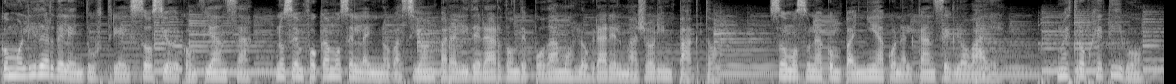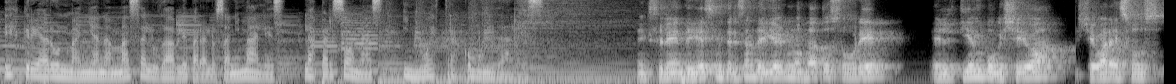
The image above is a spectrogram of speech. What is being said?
Como líder de la industria y socio de confianza, nos enfocamos en la innovación para liderar donde podamos lograr el mayor impacto. Somos una compañía con alcance global. Nuestro objetivo es crear un mañana más saludable para los animales, las personas y nuestras comunidades. Excelente, y es interesante, vi algunos datos sobre el tiempo que lleva llevar a esos,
